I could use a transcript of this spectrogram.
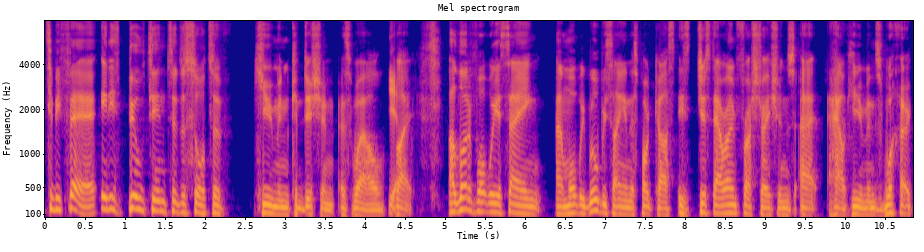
to be fair, it is built into the sort of human condition as well. Yeah. Like a lot of what we are saying and what we will be saying in this podcast is just our own frustrations at how humans work.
